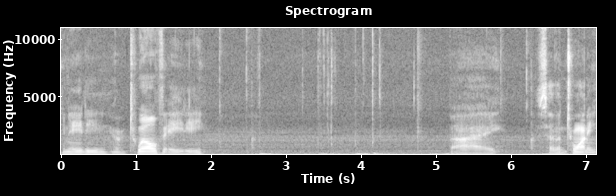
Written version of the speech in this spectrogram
1080 or 1280 by 720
